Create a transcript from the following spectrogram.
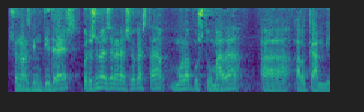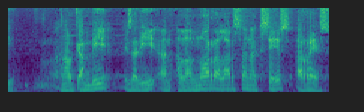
són els 23, però és una generació que està molt acostumada a, al canvi. En el canvi, és a dir, en, en el no arrelar-se en accés a res.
